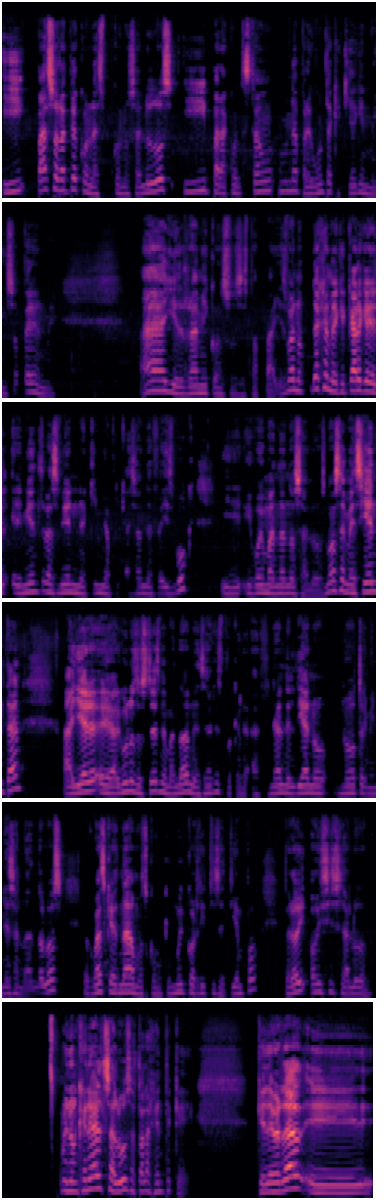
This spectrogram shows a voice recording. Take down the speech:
Y paso rápido con, las, con los saludos y para contestar una pregunta que aquí alguien me hizo. Espérenme. Ay, el Rami con sus espapayes. Bueno, déjenme que cargue el, mientras viene aquí mi aplicación de Facebook y, voy mandando saludos. No se me sientan. Ayer eh, algunos de ustedes me mandaron mensajes porque al, al, final del día no, no terminé saludándolos. Lo que pasa es que andábamos como que muy cortitos de tiempo, pero hoy, hoy sí se saludo. Bueno, en general saludos a toda la gente que, que de verdad eh,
